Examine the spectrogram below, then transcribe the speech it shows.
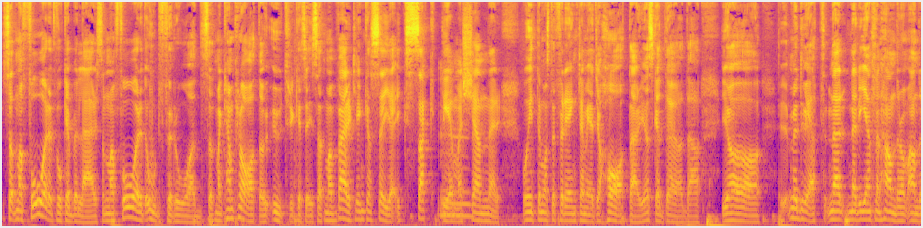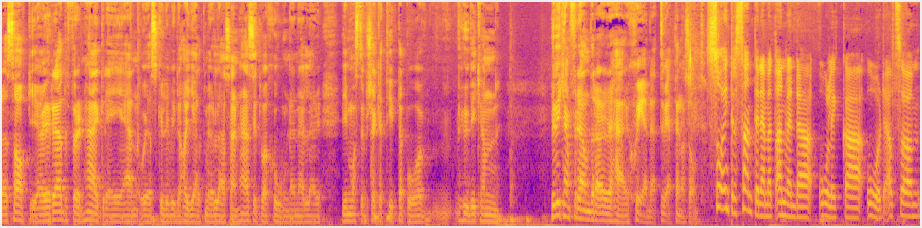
så att man får ett vokabulär, så att man får ett ordförråd, så att man kan prata och uttrycka sig, så att man verkligen kan säga exakt det man känner och inte måste förenkla med att jag hatar, jag ska döda, jag... Men du vet, när, när det egentligen handlar om andra saker. Jag är rädd för den här grejen och jag skulle vilja ha hjälp med att lösa den här situationen eller vi måste försöka titta på hur vi kan hur vi kan förändra det här skedet, du vet, något sånt. Så intressant det där med att använda olika ord. Alltså,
